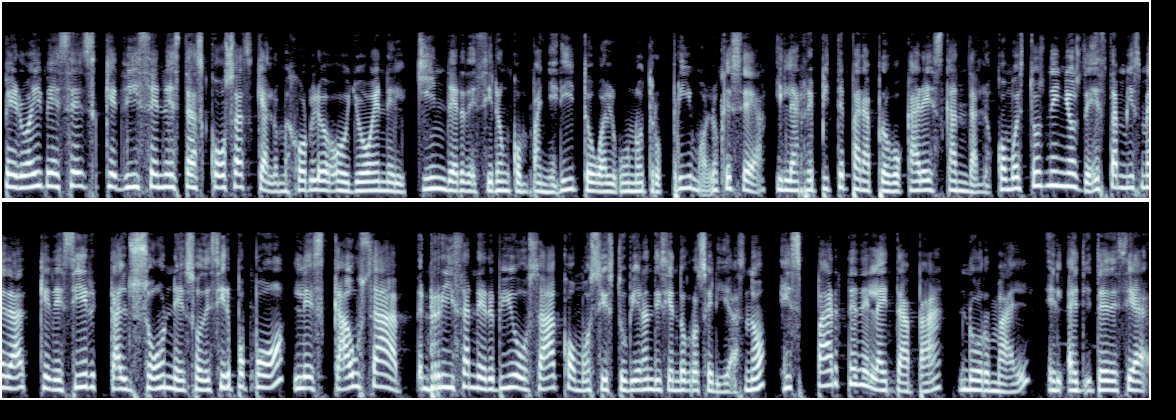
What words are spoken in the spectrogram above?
Pero hay veces que dicen estas cosas que a lo mejor le oyó en el kinder decir a un compañerito o algún otro primo, lo que sea, y la repite para provocar escándalo, como estos niños de esta misma edad que decir calzón o decir popó les causa risa nerviosa como si estuvieran diciendo groserías, ¿no? Es parte de la etapa normal. te decía,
